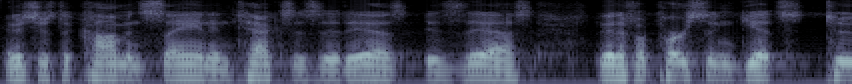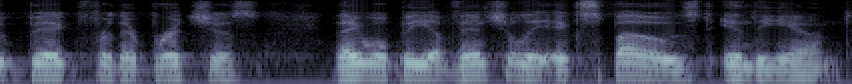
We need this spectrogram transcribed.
And it's just a common saying in Texas. It is is this that if a person gets too big for their britches, they will be eventually exposed in the end.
